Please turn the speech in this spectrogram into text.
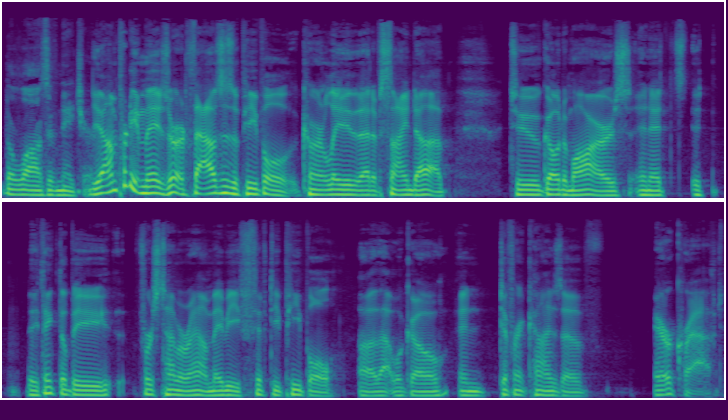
the laws of nature. Yeah, I'm pretty amazed. There are thousands of people currently that have signed up to go to Mars, and it's it. They think there'll be first time around maybe 50 people uh, that will go in different kinds of aircraft.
